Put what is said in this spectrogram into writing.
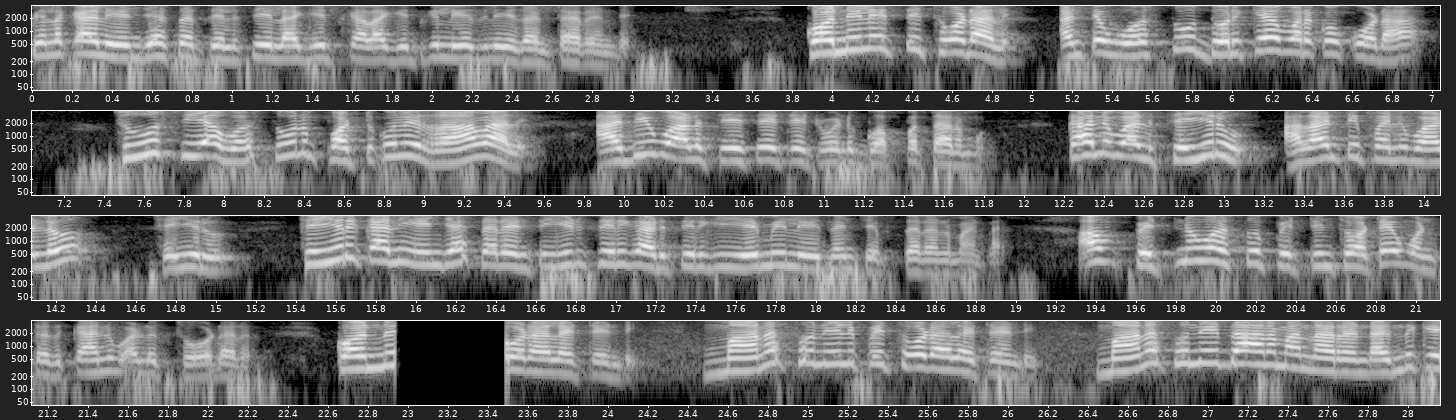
పిల్లకాయలు ఏం చేస్తారు తెలిసి? ఇలాగెత్తికి అలాగెత్తికి లేదు లేదంటారండి. కొన్నిలెత్తి చూడాలి. అంటే వస్తువు దొరికే వరకు కూడా చూసి ఆ వస్తువును పట్టుకొని రావాలి. అది వాళ్ళు చేసేటటువంటి గొప్పతనము కానీ వాళ్ళు చెయ్యరు. అలాంటి పని వాళ్ళు చెయ్యరు. చెయ్యరు కానీ ఏం చేస్తారంటే ఇటు తిరిగి అడు తిరిగి ఏమీ లేదని చెప్తారనమాట ఆ పెట్టిన వస్తువు పెట్టిన చోటే ఉంటుంది కానీ వాళ్ళు చూడరు. కొన్ని చూడాలటండి. మనసు నిలిపి చూడాలటండి. మనసు నిదానం అన్నారండి. అందుకే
